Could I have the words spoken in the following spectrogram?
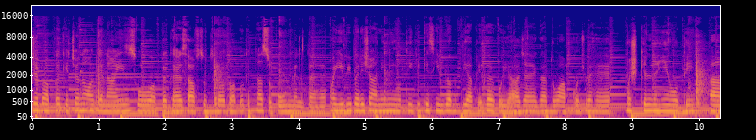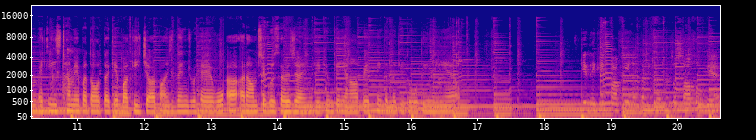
जब आपका किचन ऑर्गेनाइज हो आपका घर साफ़ सुथरा हो तो आपको कितना सुकून मिलता है। और ये भी परेशानी नहीं होती कि किसी वक्त भी आपके घर कोई आ जाएगा तो आपको जो है मुश्किल नहीं होती। एटलीस्ट um, हमें पता होता है कि बाकी चार पाँच दिन जो है वो आराम से गुजर जाएँगे क्योंकि यहाँ पे इतनी गंदगी तो होती नहीं है। ये देखें काफ़ी हद तक तो साफ़ हो गया है।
